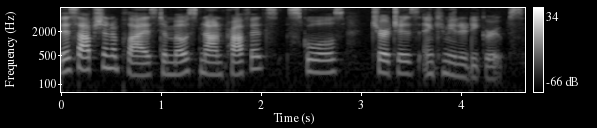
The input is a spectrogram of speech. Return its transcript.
This option applies to most nonprofits, schools, churches, and community groups.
